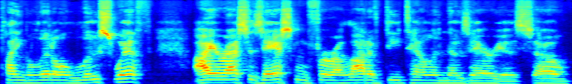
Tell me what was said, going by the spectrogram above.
playing a little loose with. IRS is asking for a lot of detail in those areas. So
